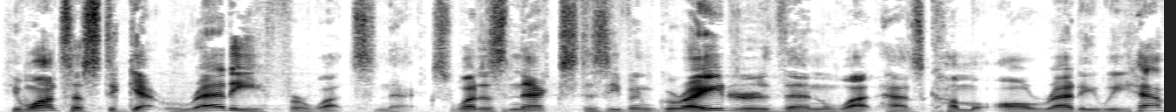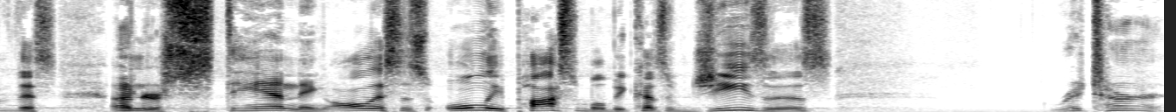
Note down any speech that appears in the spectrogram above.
He wants us to get ready for what's next. What is next is even greater than what has come already. We have this understanding. All this is only possible because of Jesus return.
